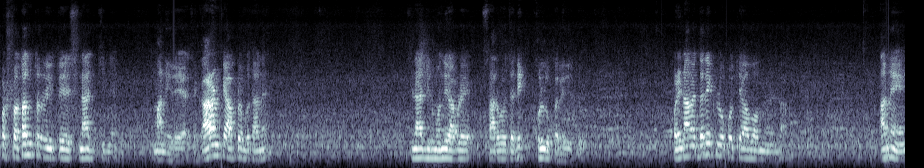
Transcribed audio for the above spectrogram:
પણ સ્વતંત્ર રીતે શ્રીનાથજીને માની રહ્યા છે. કારણ કે આપણે બધાને શ્રીનાથજીનું મંદિર આપણે સાર્વજનિક ખુલ્લું કરી દીધું. પરિણામે દરેક લોકો ત્યાં આવવા માંડ્યા. અને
